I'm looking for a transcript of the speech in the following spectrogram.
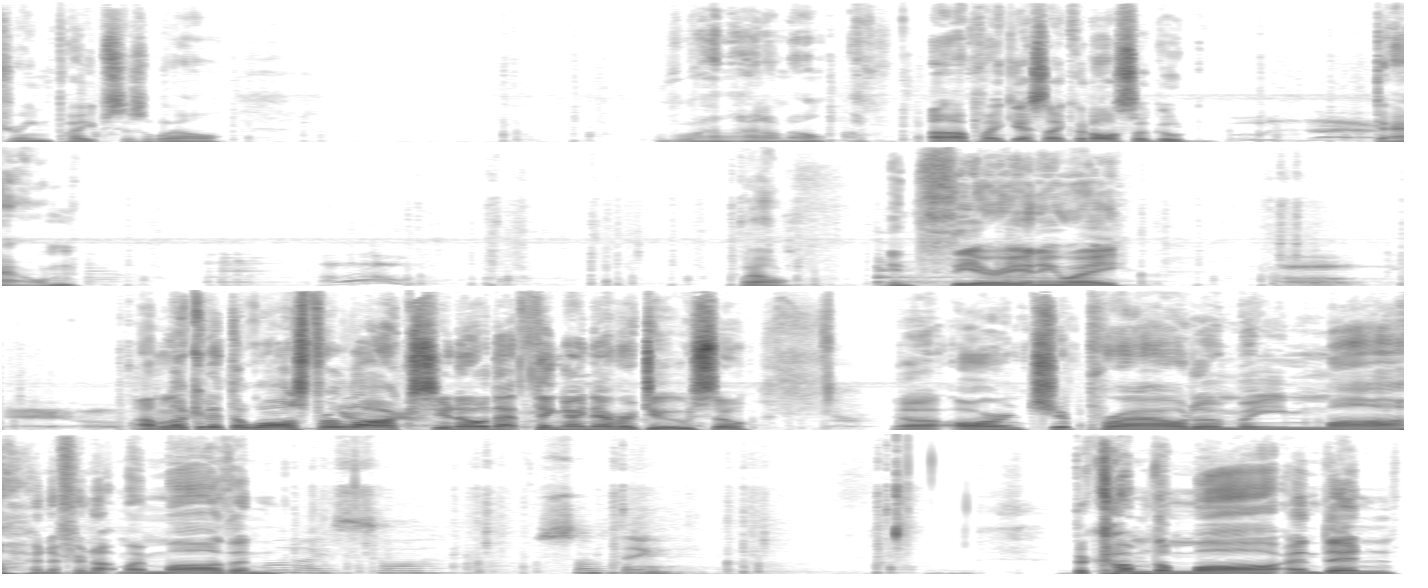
drain pipes as well. Well, I don't know. Up, I guess I could also go down. Hello? Well, in theory, anyway. I'm looking at the walls for locks, you know, that thing I never do, so. Uh, aren't you proud of me, Ma? And if you're not my Ma, then thought I saw something. become the Ma, and then.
